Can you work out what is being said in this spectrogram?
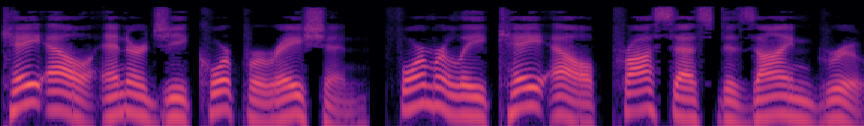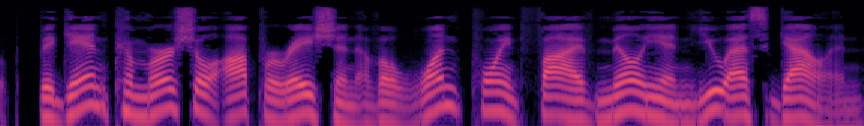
KL Energy Corporation, formerly KL Process Design Group, began commercial operation of a 1.5 million US gallon,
